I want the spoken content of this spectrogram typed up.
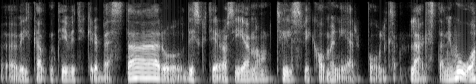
eh, vilka alternativ vi tycker är bäst där och diskuterar oss igenom tills vi kommer ner på liksom lägsta nivå.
